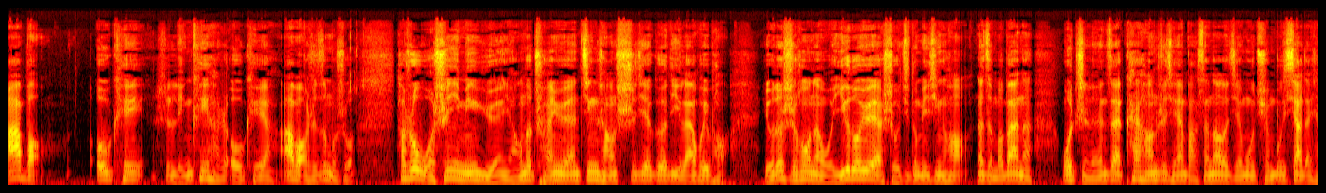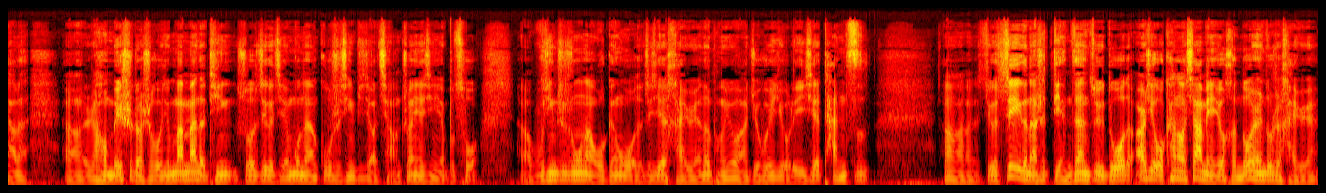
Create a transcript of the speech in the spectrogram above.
阿宝。O.K. 是零 K 还是 O.K. 啊？阿宝是这么说，他说我是一名远洋的船员，经常世界各地来回跑，有的时候呢，我一个多月手机都没信号，那怎么办呢？我只能在开航之前把三刀的节目全部下载下来啊，然后没事的时候就慢慢的听，说这个节目呢故事性比较强，专业性也不错啊，无形之中呢，我跟我的这些海员的朋友啊就会有了一些谈资啊，就这个呢是点赞最多的，而且我看到下面有很多人都是海员。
